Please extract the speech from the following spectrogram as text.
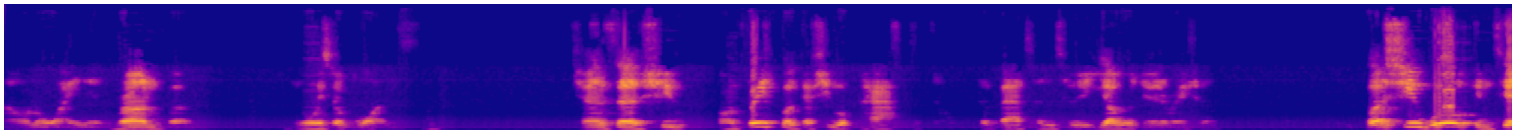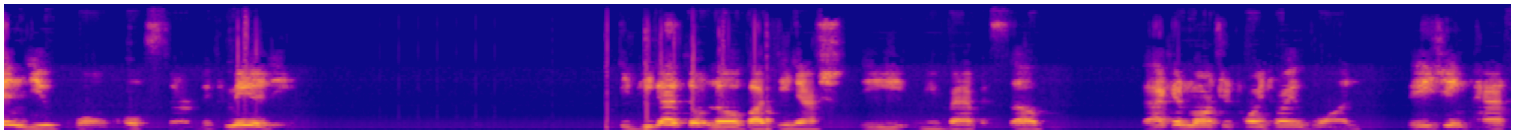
I don't know why he didn't run, but he only served once. Chen said she on Facebook that she will pass the baton to the younger generation, but she will continue, quote unquote, serve the community. If you guys don't know about the national the revamp itself, back in March of 2021, Beijing passed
